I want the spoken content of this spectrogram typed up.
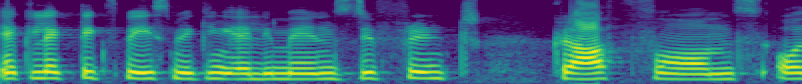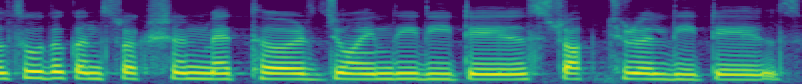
Eclectic space making elements, different craft forms, also the construction methods, joinery details, structural details.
